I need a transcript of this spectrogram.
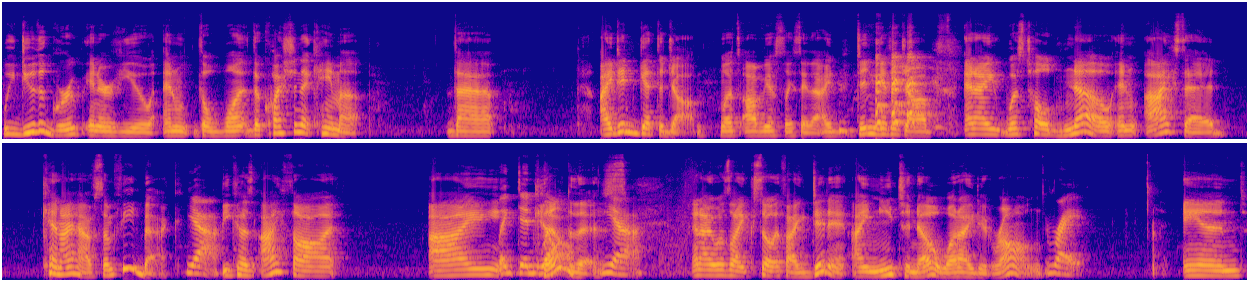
We do the group interview, and the one the question that came up that I didn't get the job. Let's obviously say that I didn't get the job, and I was told no, and I said, "Can I have some feedback?" yeah, Because I thought I like did killed well. this. Yeah, And I was like, so if I didn't, I need to know what I did wrong. right. And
